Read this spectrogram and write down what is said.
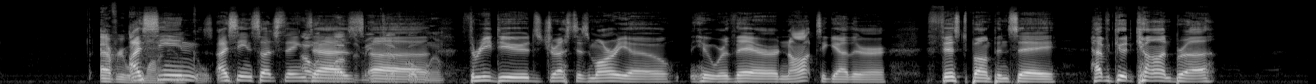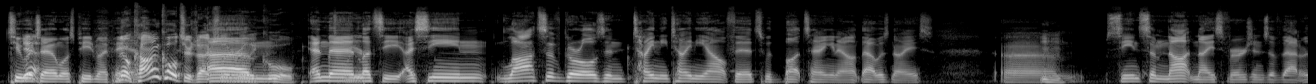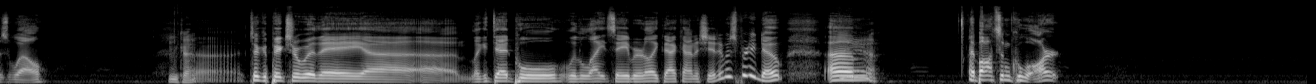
Everyone. I wanted to meet seen I seen such things I would love as to meet Jeff uh, three dudes dressed as Mario who were there, not together, fist bump and say, "Have a good con, bruh." To which I almost peed my pants. No, con culture's actually really Um, cool. And then let's see, I seen lots of girls in tiny, tiny outfits with butts hanging out. That was nice. Um, Mm-hmm. Seen some not nice versions of that as well. Okay. uh, Took a picture with a uh, uh, like a Deadpool with a lightsaber, like that kind of shit. It was pretty dope. Um, yeah. I bought some cool art.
